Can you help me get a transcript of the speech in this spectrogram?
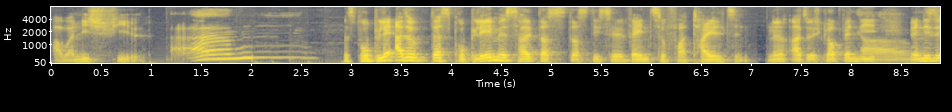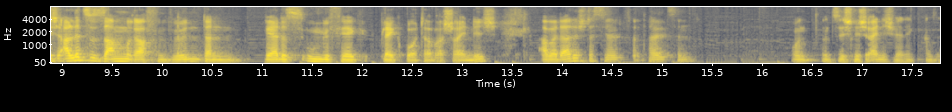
Aber nicht viel. Ähm. Das Problem, also das Problem ist halt, dass, dass die Sylvains so verteilt sind. Ne? Also ich glaube, wenn die, Ja. wenn die sich alle zusammenraffen würden, dann wäre das ungefähr Blackwater wahrscheinlich. Aber dadurch, dass sie halt verteilt sind und, und sich nicht einig werden, also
